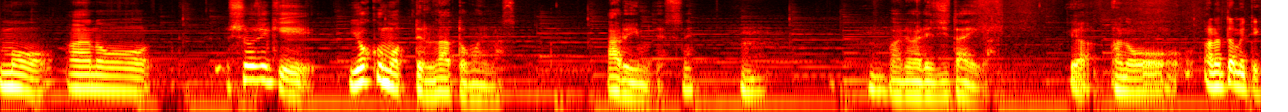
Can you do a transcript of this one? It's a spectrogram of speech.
もうあの正直よく持ってるなと思います。ある意味ですね、うん、我々自体が。いやあの改めて、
